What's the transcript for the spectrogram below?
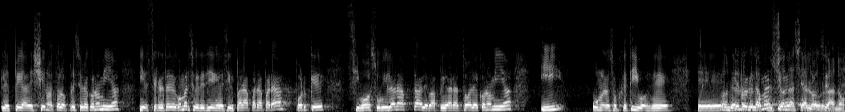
le pega de lleno a todos los precios de la economía y el secretario de Comercio que te tiene que decir, pará, pará, pará, porque si vos subís la nafta le va a pegar a toda la economía y uno de los objetivos de... Eh, no entiendo que la función hacia el órgano.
